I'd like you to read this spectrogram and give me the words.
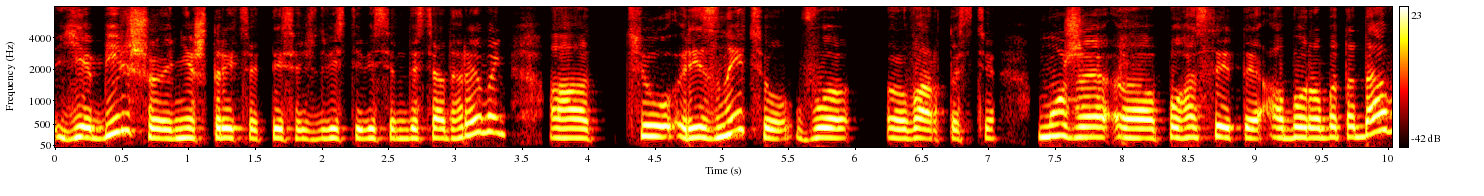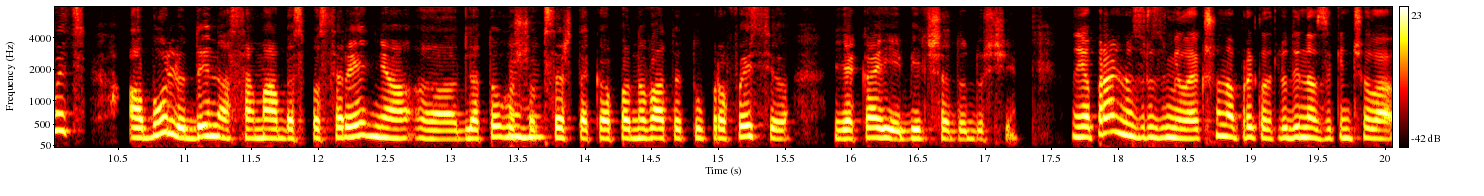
є більшою, ніж 30 тисяч 280 гривень, цю різницю в е, вартості може е, погасити або роботодавець, або людина сама безпосередньо е, для того, щоб все ж таки опанувати ту професію, яка є більше до душі. Ну я правильно зрозуміла, якщо, наприклад, людина закінчила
